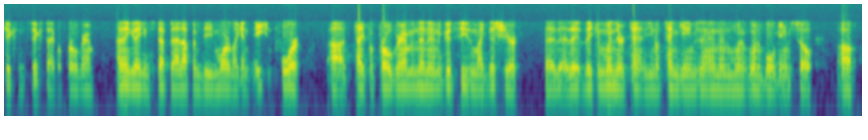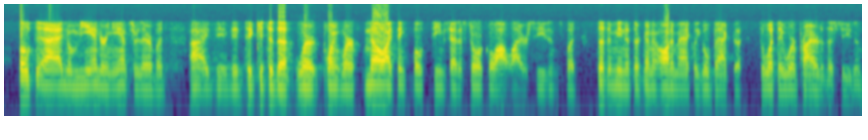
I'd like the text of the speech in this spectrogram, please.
six and six type of program. I think they can step that up and be more like an eight and four uh, type of program, and then in a good season like this year, uh, they they can win their ten you know ten games and then win win a bowl game. So uh, both I know meandering answer there, but I to get to the where point where no, I think both teams had historical outlier seasons, but doesn't mean that they're going to automatically go back to to what they were prior to this season.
